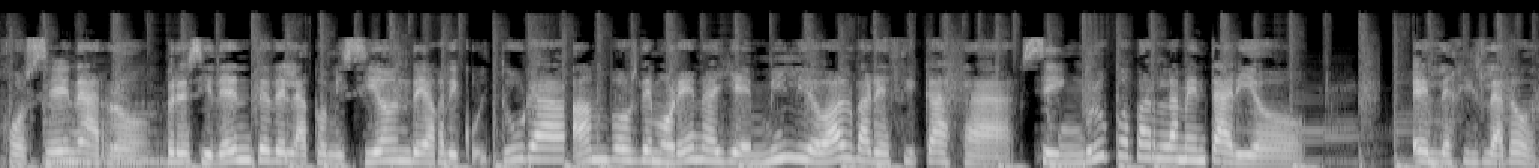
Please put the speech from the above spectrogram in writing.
José Narro, presidente de la Comisión de Agricultura, ambos de Morena y Emilio Álvarez y Caza, sin grupo parlamentario. El legislador,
